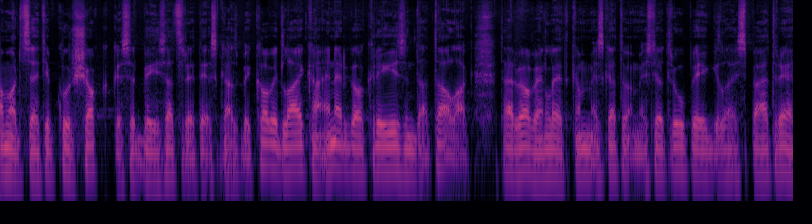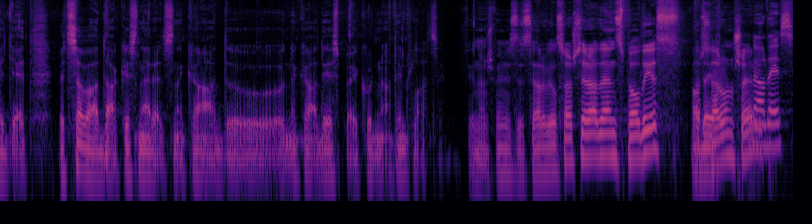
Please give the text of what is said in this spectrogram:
amortizēt, jebkuru šoku, kas ir bijis. Atcerieties, kāds bija Covid laikā, energokrīze un tā tālāk. Tā ir vēl viena lieta, kam mēs gatavojamies ļoti rūpīgi, lai spētu reaģēt, bet savādāk es neredzu nekādu, nekādu iespēju kurināt inflāciju. Finanšu ministrs Arvils Ašerādēns, paldies, paldies par sarunu šeit. Paldies.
